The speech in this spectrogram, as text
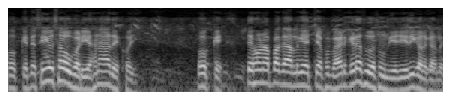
ਓਕੇ ਤੇ ਸੀਲ ਸਾਊ ਬੜੀ ਆ ਹਨਾ? ਆ ਦੇਖੋ ਜੀ। ਓਕੇ ਤੇ ਹੁਣ ਆਪਾਂ ਕਰ ਲਈਏ ਐਚਐਫ ਬੈਠ ਕਿਹੜਾ ਸੂਆ ਸੂੰਦੀ ਹੈ ਜੀ? ਇਹਦੀ ਗੱਲ ਕਰ ਲਈ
